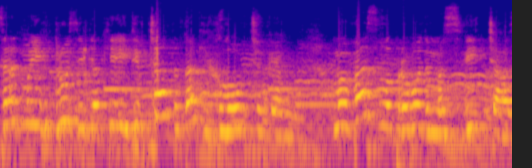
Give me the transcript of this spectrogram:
Серед моїх друзів як є і дівчата, так і хлопчики. Ми весело проводимо свій час.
